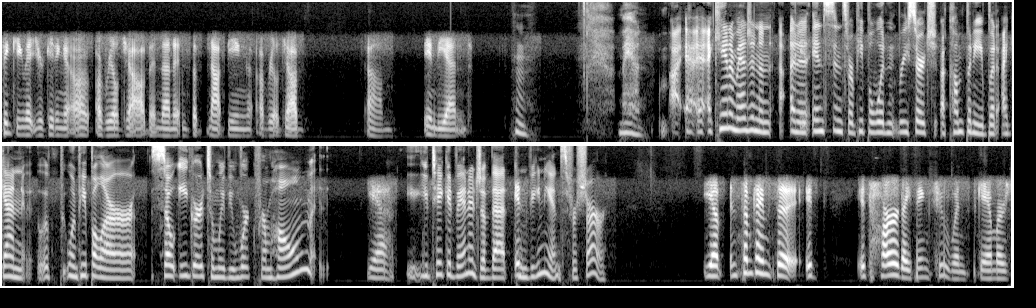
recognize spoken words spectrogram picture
thinking that you're getting a, a real job, and then it ends up not being a real job um, in the end. Hmm. Man, I, I can't imagine an, an instance where people wouldn't research a company. But again, when people are so eager to maybe work from home, yeah, you, you take advantage of that convenience for sure. Yep, and sometimes uh, it it's hard, I think, too, when scammers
